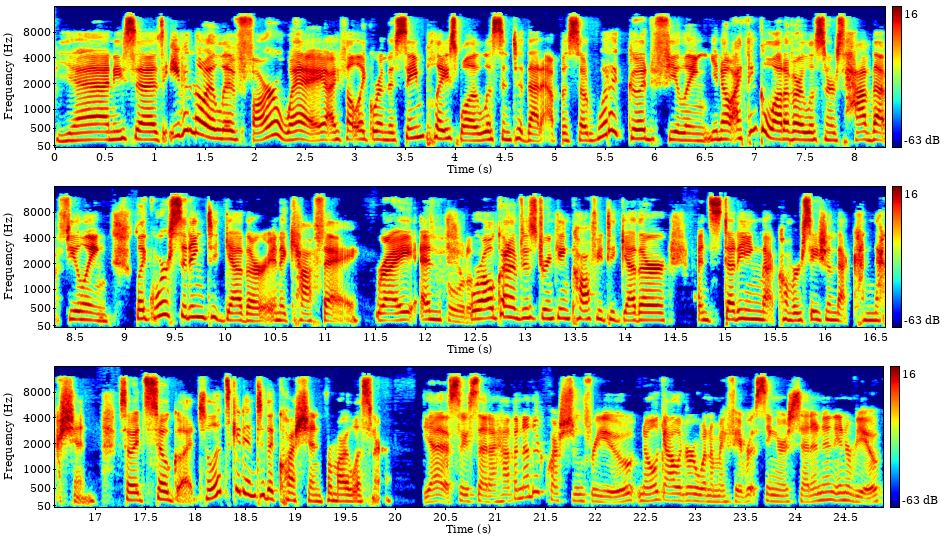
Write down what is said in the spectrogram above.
Yeah. And he says, even though I live far away, I felt like we're in the same place while I listened to that episode. What a good feeling. You know, I think a lot of our listeners have that feeling like we're sitting together in a cafe, right? And totally. we're all kind of just drinking coffee together and studying that conversation, that connection. So it's so good. So let's get into the question from our listener. Yes. So he said, I have another question for you. Noel Gallagher, one of my favorite singers, said in an interview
